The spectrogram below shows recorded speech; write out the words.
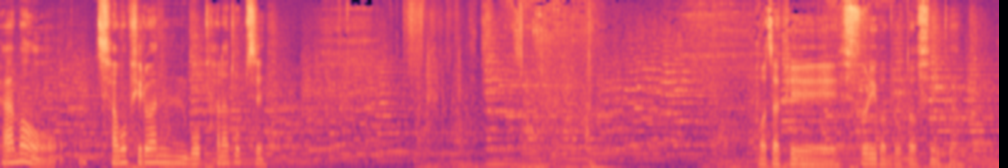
참호 참호 필요한 몹 하나도 없지. 어차피 수리검도 떴으니까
